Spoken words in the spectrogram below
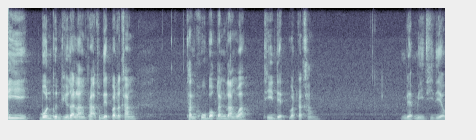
มีบนพื้นผิวด้านหลัง พระสมเด็จวัดระฆัง ท่านครูบอกดัง ๆ ว่าทีเด็ดวัดระฆังแบบมีที่เดียว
